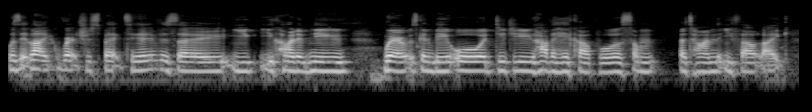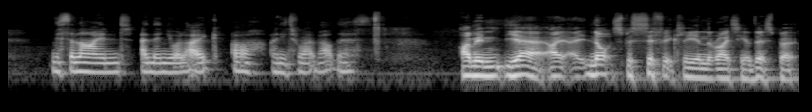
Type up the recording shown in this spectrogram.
was it like retrospective, as though you you kind of knew where it was going to be, or did you have a hiccup or some a time that you felt like misaligned, and then you're like, oh, I need to write about this. I mean, yeah, I, I, not specifically in the writing of this, but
